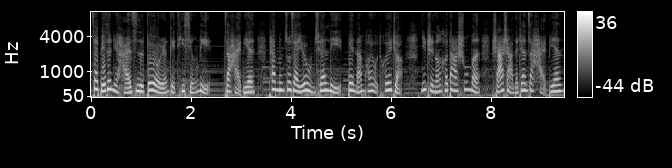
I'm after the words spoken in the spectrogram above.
在别的女孩子都有人给提行李，在海边，她们坐在游泳圈里被男朋友推着，你只能和大叔们傻傻的站在海边，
